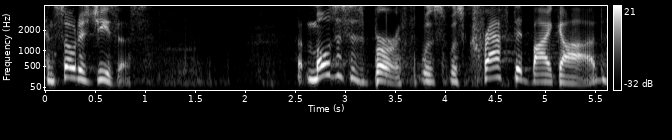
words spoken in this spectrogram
And so does Jesus. Moses' birth was, was crafted by God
